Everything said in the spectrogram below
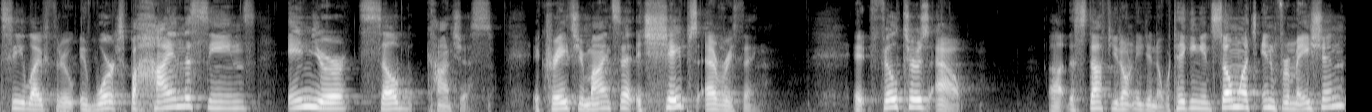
see life through. It works behind the scenes in your subconscious. It creates your mindset. It shapes everything. It filters out uh, the stuff you don't need to know. We're taking in so much information,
